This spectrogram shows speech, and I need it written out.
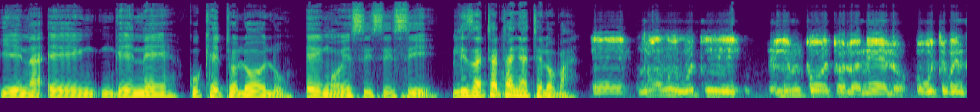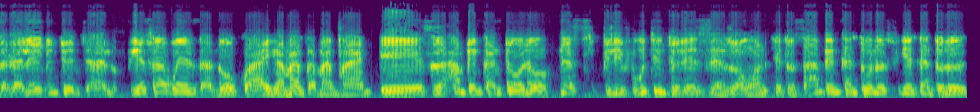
yena engene kukhetho lolu engowe-ccc lizathatha nyathelo bani? Eh nxa kuyikuthi limqotho lonelo ukuthi kwenzakale into enjalo. Sike sakwenza lokho hhayi ngamanzi amancane. Um sizahamba enkantolo nasibhilive ukuthi into lezi zenziwa ngomthetho sahamba enkantolo sifike enkantolo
